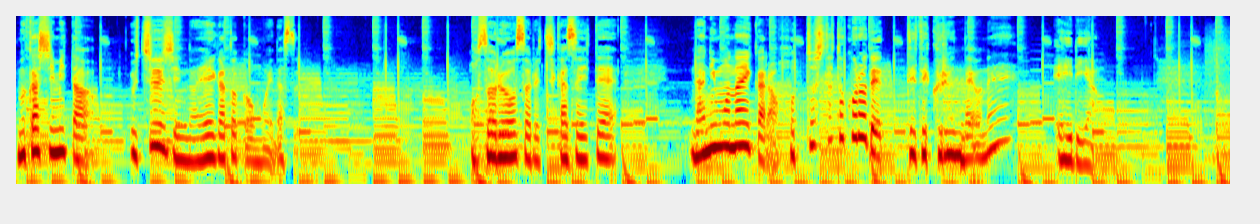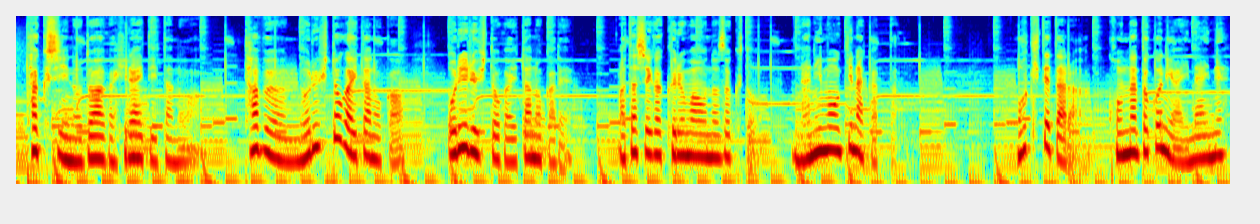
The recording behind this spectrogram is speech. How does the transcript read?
昔見た宇宙人の映画とか思い出す。恐る恐る近づいて何もないからほっとしたところで出てくるんだよね。エイリアン。タクシーのドアが開いていたのは多分乗る人がいたのか降りる人がいたのかで私が車を覗くと何も起きなかった。起きてたらこんなとこにはいないね。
